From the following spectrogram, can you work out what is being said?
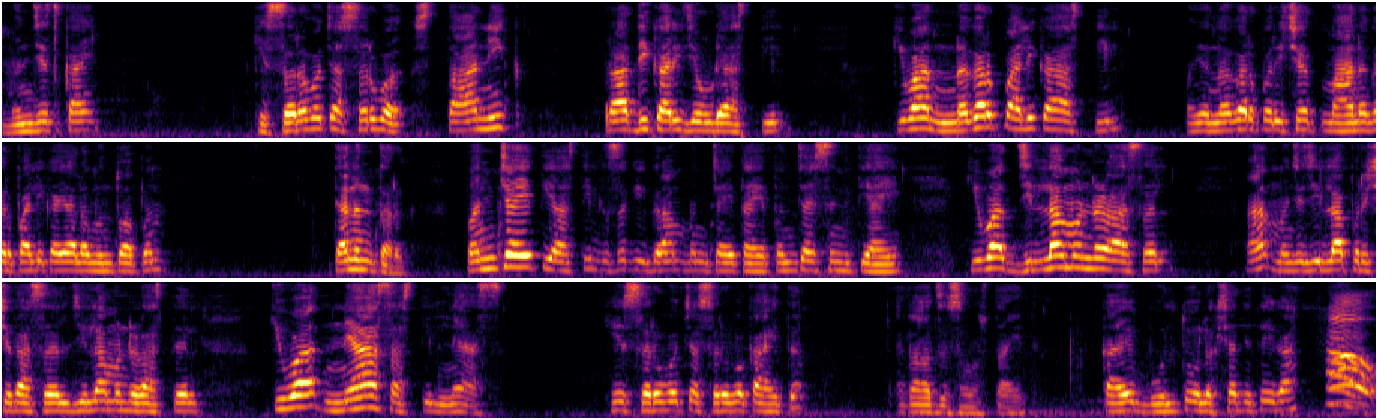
म्हणजेच काय? की सर्वच्या सर्व स्थानिक प्राधिकारी जेवढे असतील किंवा नगरपालिका असतील म्हणजे नगर परिषद महानगरपालिका याला म्हणतो आपण त्यानंतर पंचायती असतील जसं की ग्रामपंचायत आहे पंचायत समिती आहे किंवा जिल्हा मंडळ असेल हां म्हणजे जिल्हा परिषद असेल जिल्हा मंडळ असेल किंवा न्यास असतील न्यास. हे सर्वच्या सर्व काय आहेत? राजसंस्था आहेत. काय बोलतो लक्षात येते का? हो.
